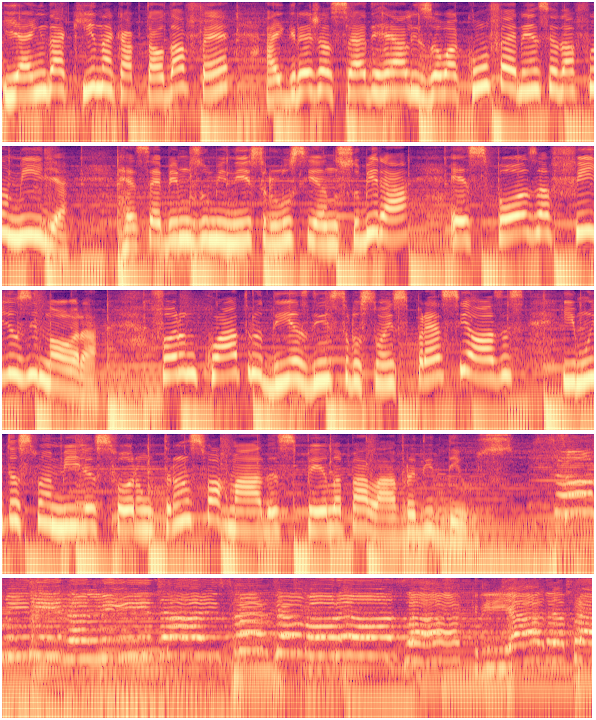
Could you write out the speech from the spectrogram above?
E ainda aqui na capital da fé, a Igreja Sede realizou a Conferência da Família. Recebemos o ministro Luciano Subirá, esposa, filhos e nora. Foram quatro dias de instruções preciosas e muitas famílias foram transformadas pela palavra de Deus. Sou menina linda, esperta e amorosa, criada pra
